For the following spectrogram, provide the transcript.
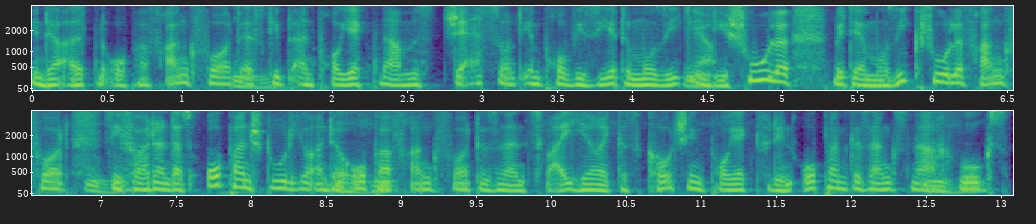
in der Alten Oper Frankfurt. Mhm. Es gibt ein Projekt namens Jazz und improvisierte Musik ja. in die Schule mit der Musikschule Frankfurt. Mhm. Sie fördern das Opernstudio an der mhm. Oper Frankfurt. Das ist ein zweijähriges Coaching-Projekt für den Operngesangsnachwuchs.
